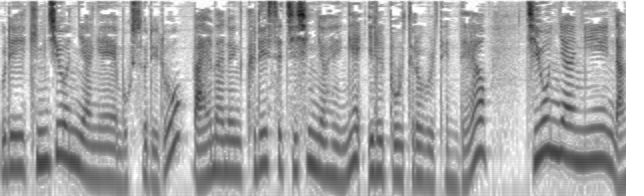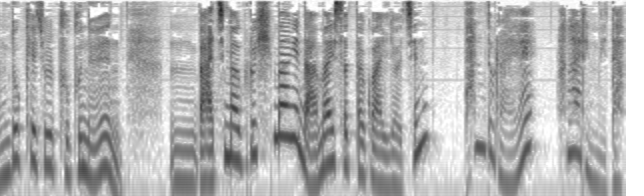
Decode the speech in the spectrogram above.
우리 김지온 양의 목소리로 말 많은 그리스 지식 여행의 일부 들어볼 텐데요. 지온 양이 낭독해 줄 부분은 음, 마지막으로 희망이 남아 있었다고 알려진 판도라의 항아리입니다.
